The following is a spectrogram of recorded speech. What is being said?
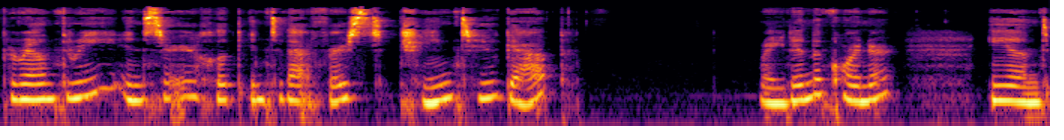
For round three, insert your hook into that first chain two gap right in the corner. And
